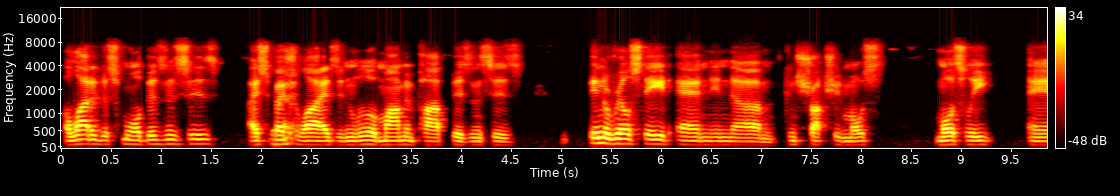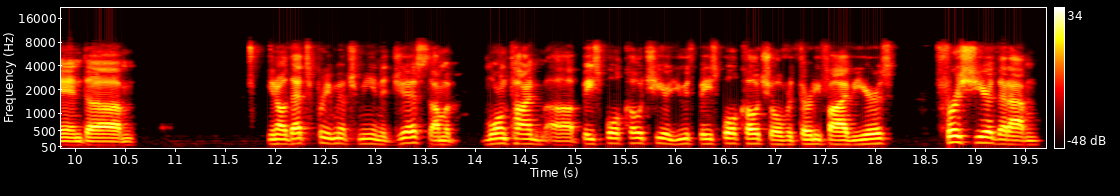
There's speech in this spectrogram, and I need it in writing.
a lot of the small businesses. I specialize in little mom and pop businesses in the real estate and in um, construction most mostly. And um, you know that's pretty much me in the gist. I'm a longtime uh, baseball coach here, youth baseball coach over 35 years. First year that I'm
